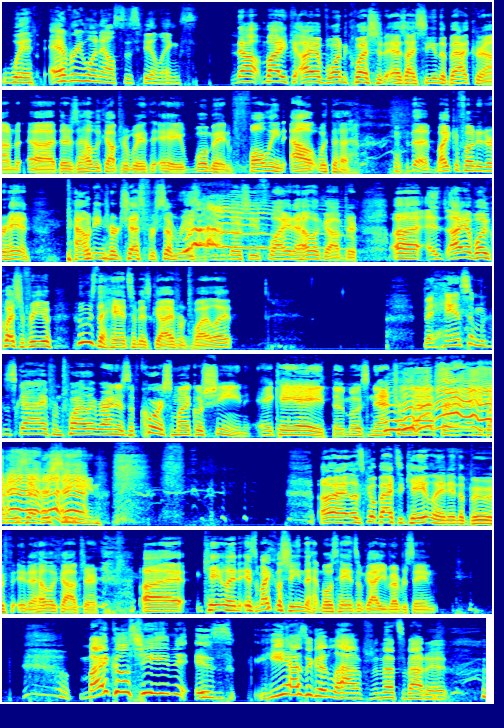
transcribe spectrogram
with everyone else's feelings. Now, Mike, I have one question. As I see in the background, uh, there's a helicopter with a woman falling out with a with a microphone in her hand, pounding her chest for some reason, even though she's flying a helicopter. Uh, I have one question for you. Who's the handsomest guy from Twilight? The handsomest guy from Twilight Ryan is, of course, Michael Sheen, aka the most natural laugher anybody's ever seen. All right, let's go back to Katelynn in the booth in a helicopter. Uh, Katelynn, is Michael Sheen the most handsome guy you've ever seen? Michael Sheen is he has a good laugh, and that's about it.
